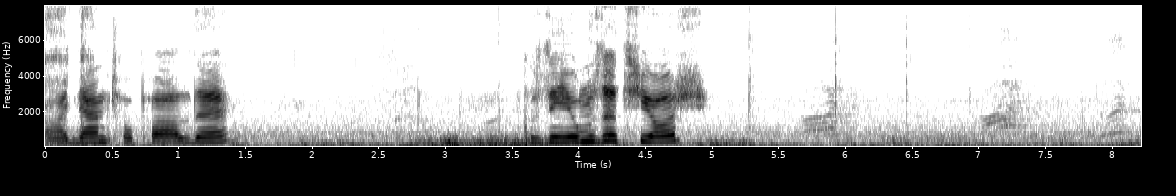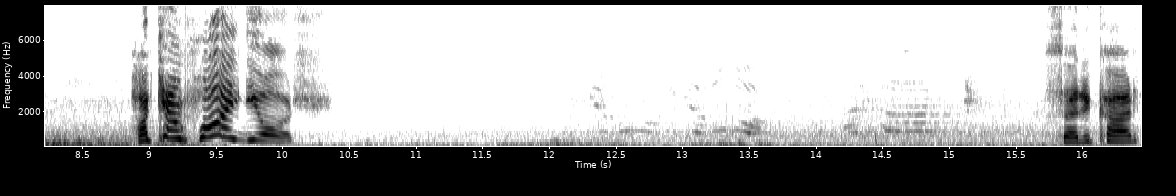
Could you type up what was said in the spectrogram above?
Adem topu aldı. Kuzey omuz atıyor. Hakem faal diyor. Sarı kart.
